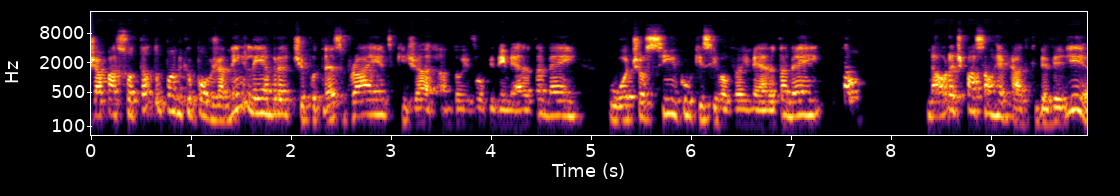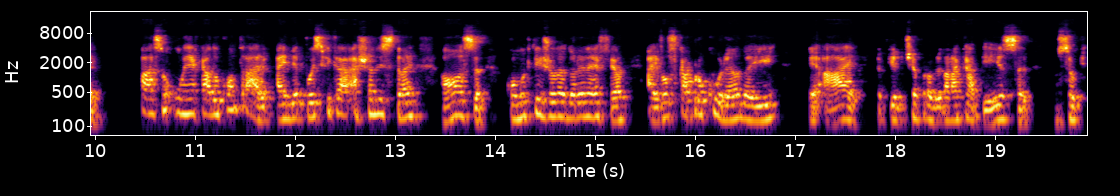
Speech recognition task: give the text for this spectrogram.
já passou tanto pano que o povo já nem lembra, tipo o Des Bryant, que já andou envolvido em merda também, o 85, que se envolveu em merda também. Então, na hora de passar um recado que deveria, passam um recado contrário. Aí depois fica achando estranho. Nossa, como que tem jogador na NFL? Aí vão ficar procurando aí. É, ai, é porque ele tinha problema na cabeça, não sei o que.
